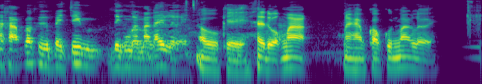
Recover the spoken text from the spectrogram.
นะครับ ก็คือไปจิ้มดึงมันมาได้เลย โอเค สะดวกมากนะครับ ขอบคุณมากเลยค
